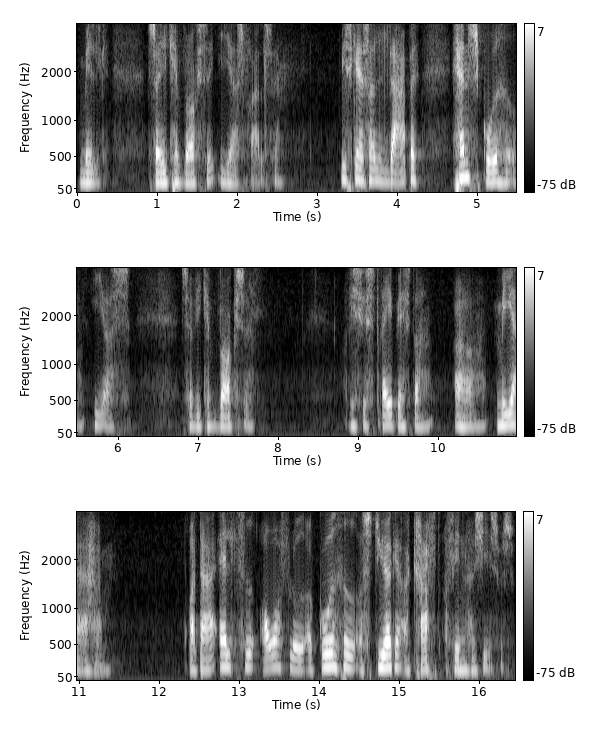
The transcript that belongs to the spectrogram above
mælk, så I kan vokse i jeres frelse. Vi skal altså lappe hans godhed i os, så vi kan vokse. Og vi skal stræbe efter og mere af ham. Og der er altid overflod og godhed og styrke og kraft at finde hos Jesus.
